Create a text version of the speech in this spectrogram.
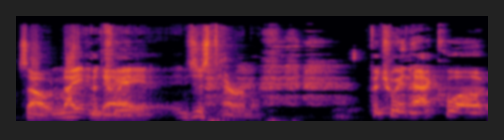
So night and day, it's just terrible. between that quote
